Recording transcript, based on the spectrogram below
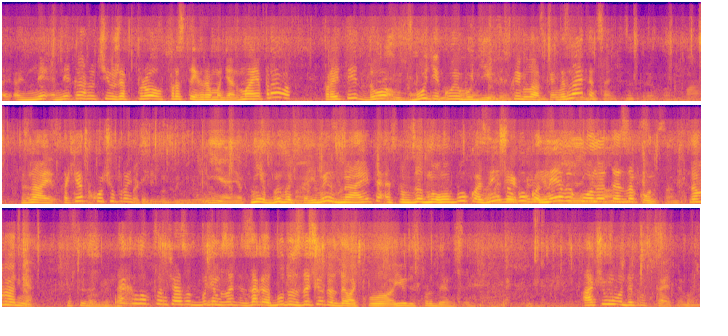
е, не, не кажучи вже про простих громадян, має право пройти до будь-якої будівлі. Скажіть, будь ласка, ви знаєте це? Знаю. Так я хочу пройти. Ні, я Ні, вибачте, і ви знаєте, з одного боку, а з іншого боку не виконуєте закон. Доброго дня. Так, хлопцям, зараз от будемо за, за, буду зачети здавати по юриспруденції. А чому ви не пускаєте мене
